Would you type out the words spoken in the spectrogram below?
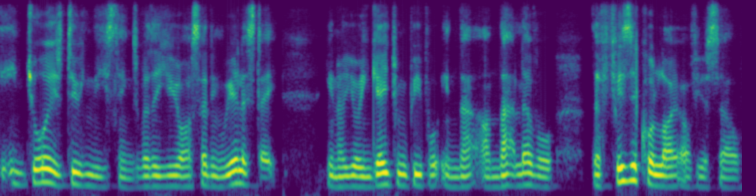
Enjoys doing these things, whether you are selling real estate, you know, you're engaging people in that on that level. The physical light of yourself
